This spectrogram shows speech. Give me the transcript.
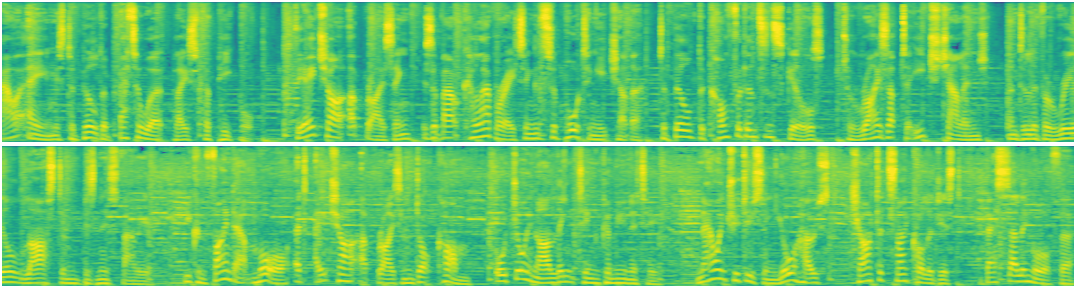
our aim is to build a better workplace for people. The HR Uprising is about collaborating and supporting each other to build the confidence and skills to rise up to each challenge and deliver real, lasting business value. You can find out more at hruprising.com or join our LinkedIn community. Now introducing your host, chartered psychologist, best-selling author,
